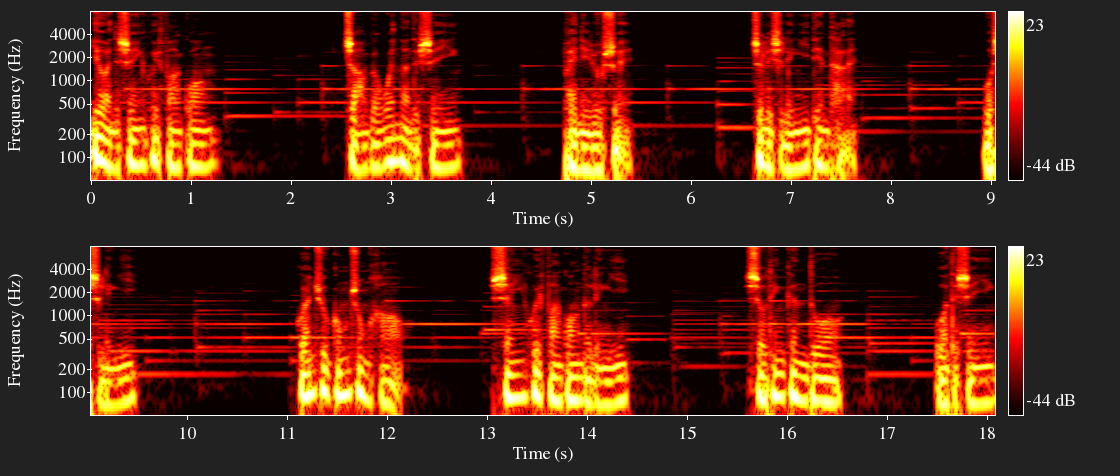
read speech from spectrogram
夜晚的声音会发光，找个温暖的声音陪你入睡。这里是零一电台，我是零一。关注公众号“声音会发光”的零一，收听更多我的声音。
